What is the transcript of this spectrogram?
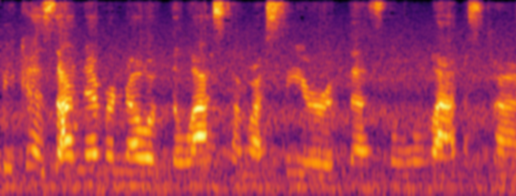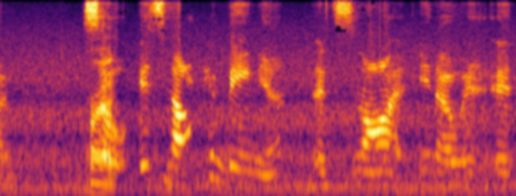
because I never know if the last time I see her, if that's the last time. Right. So it's not convenient. It's not, you know, it, it,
